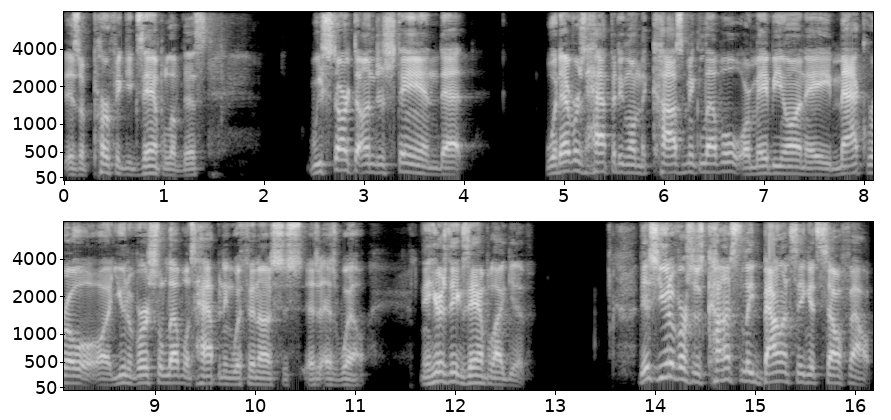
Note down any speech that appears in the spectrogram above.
is a perfect example of this. We start to understand that whatever's happening on the cosmic level, or maybe on a macro or universal level, is happening within us as, as, as well. Now, here's the example I give. This universe is constantly balancing itself out.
